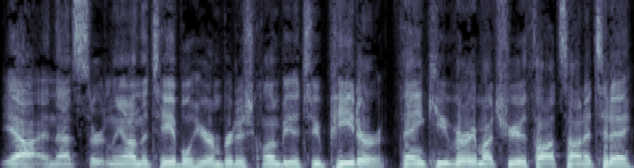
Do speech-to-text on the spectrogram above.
Yeah, and that's certainly on the table here in British Columbia too. Peter, thank you very much for your thoughts on it today.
